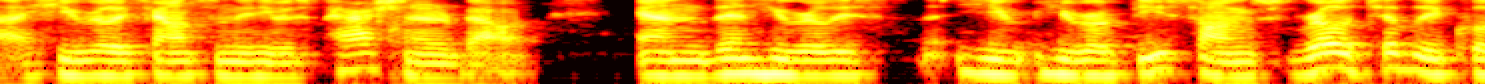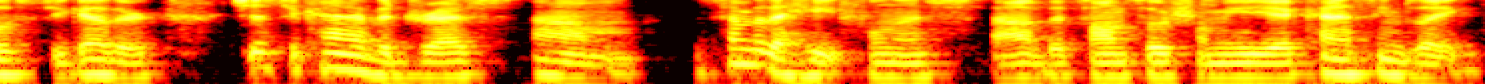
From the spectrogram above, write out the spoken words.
uh, he really found something he was passionate about and then he released he he wrote these songs relatively close together just to kind of address um, some of the hatefulness uh, that's on social media. It kind of seems like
